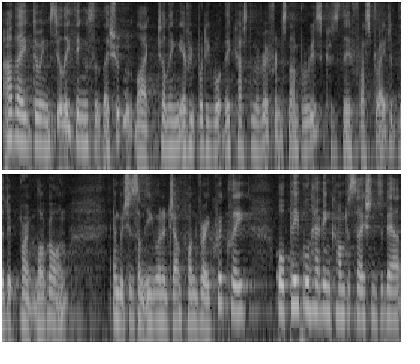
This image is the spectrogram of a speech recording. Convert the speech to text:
Are they doing silly things that they shouldn't, like telling everybody what their customer reference number is because they're frustrated that it won't log on, and which is something you want to jump on very quickly? Or people having conversations about,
